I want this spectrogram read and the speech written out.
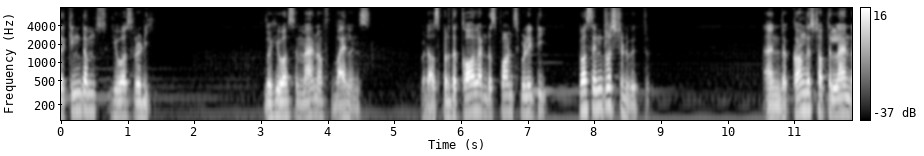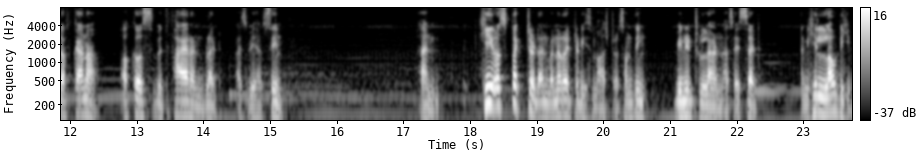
the kingdoms, he was ready. Though he was a man of violence, but as per the call and responsibility, he was interested with. And the conquest of the land of Canaan occurs with fire and blood, as we have seen. And he respected and venerated his master, something we need to learn, as I said. And he loved him.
